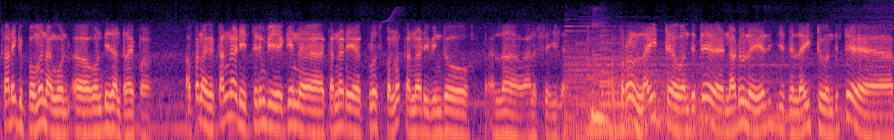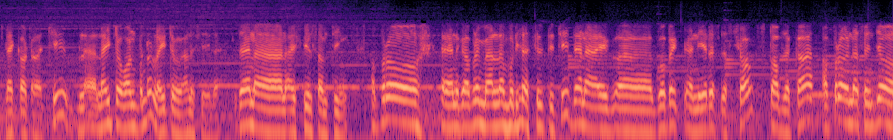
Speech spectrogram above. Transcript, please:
கடைக்கு போகும்போது நாங்க ஒன்- அஹ், ஒண்டி தான் ட்ரை பண்ணோம். அப்ப நாங்க கண்ணாடி திரும்பி எகைன் கண்ணாடியை க்ளோஸ் பண்ணோம். கண்ணாடி விண்டோ எல்லாம் வேலை செய்யல. அப்புறம் லைட்டை வந்துட்டு நடுவில் எரிஞ்சது லைட்டு வந்துட்டு பிளாக் அவுட் ஆச்சு லைட்டை ஆன் பண்ணுறோம் லைட்டு வேலை செய்யல. தென் ஐ ஃபீல் சம்திங் அப்புறம் எனக்கு அப்படியே மேல முடியா சிலுத்துச்சு then I go back nearest the shop stop the car அப்புறம் என்ன செஞ்சோம்?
